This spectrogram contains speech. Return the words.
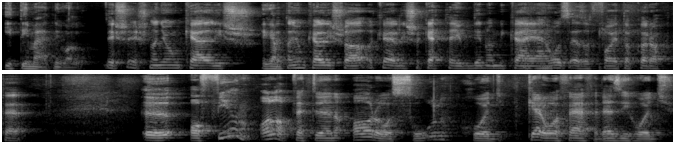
itt imádni való. És, és nagyon kell is, Igen. Tehát nagyon kell is a, kell is a kettejük dinamikájához ez a fajta karakter. A film alapvetően arról szól, hogy Carol felfedezi, hogy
